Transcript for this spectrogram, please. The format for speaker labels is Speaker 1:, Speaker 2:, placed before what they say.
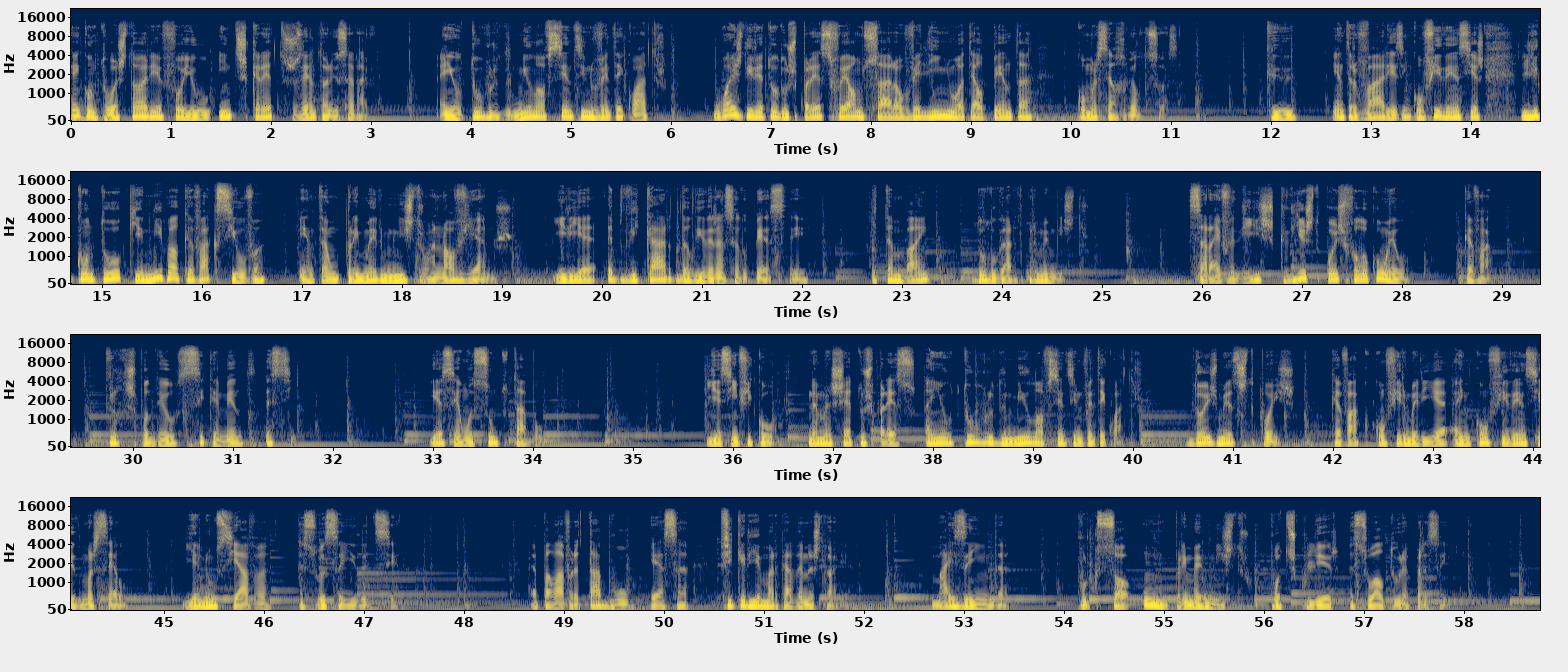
Speaker 1: Quem contou a história foi o indiscreto José António Saraiva. Em outubro de 1994, o ex-diretor do Expresso foi almoçar ao velhinho Hotel Penta com Marcelo Rebelo de Sousa, que, entre várias inconfidências, lhe contou que Aníbal Cavaco Silva, então primeiro-ministro há nove anos, iria abdicar da liderança do PSD e também do lugar de primeiro-ministro. Saraiva diz que dias depois falou com ele, Cavaco, que respondeu secamente assim: Esse é um assunto tabu. E assim ficou, na manchete do Expresso, em outubro de 1994. Dois meses depois, Cavaco confirmaria em confidência de Marcelo e anunciava a sua saída de cena. A palavra tabu, essa, ficaria marcada na história. Mais ainda, porque só um primeiro-ministro pôde escolher a sua altura para sair.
